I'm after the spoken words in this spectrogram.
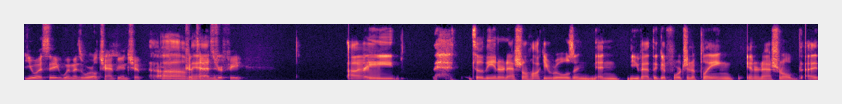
USA Women's World Championship it! Oh man, catastrophe? I so the international hockey rules, and and you've had the good fortune of playing international. I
